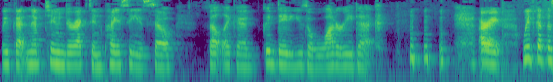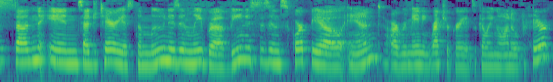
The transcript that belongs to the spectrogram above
We've got Neptune direct in Pisces, so felt like a good day to use a watery deck. All right, we've got the sun in Sagittarius, the moon is in Libra, Venus is in Scorpio, and our remaining retrogrades going on over here.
